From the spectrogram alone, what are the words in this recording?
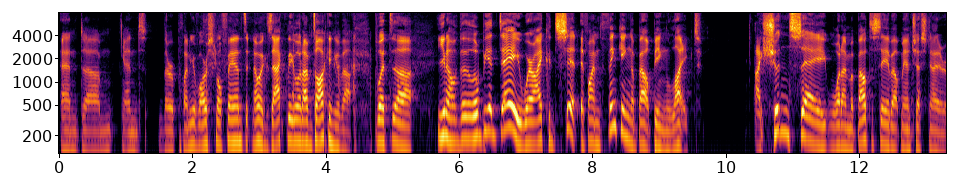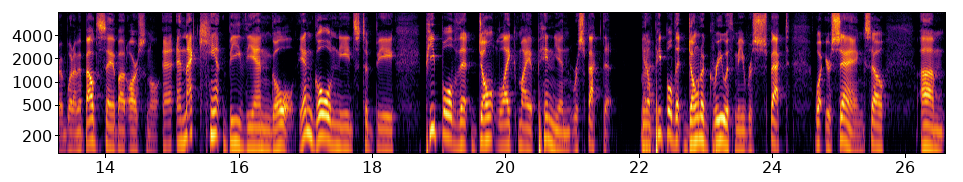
and um, and there are plenty of Arsenal fans that know exactly what I'm talking about. But uh, you know, there'll be a day where I could sit if I'm thinking about being liked. I shouldn't say what I'm about to say about Manchester United or what I'm about to say about Arsenal. And, and, that can't be the end goal. The end goal needs to be people that don't like my opinion respect it. You right. know, people that don't agree with me respect what you're saying. So, um,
